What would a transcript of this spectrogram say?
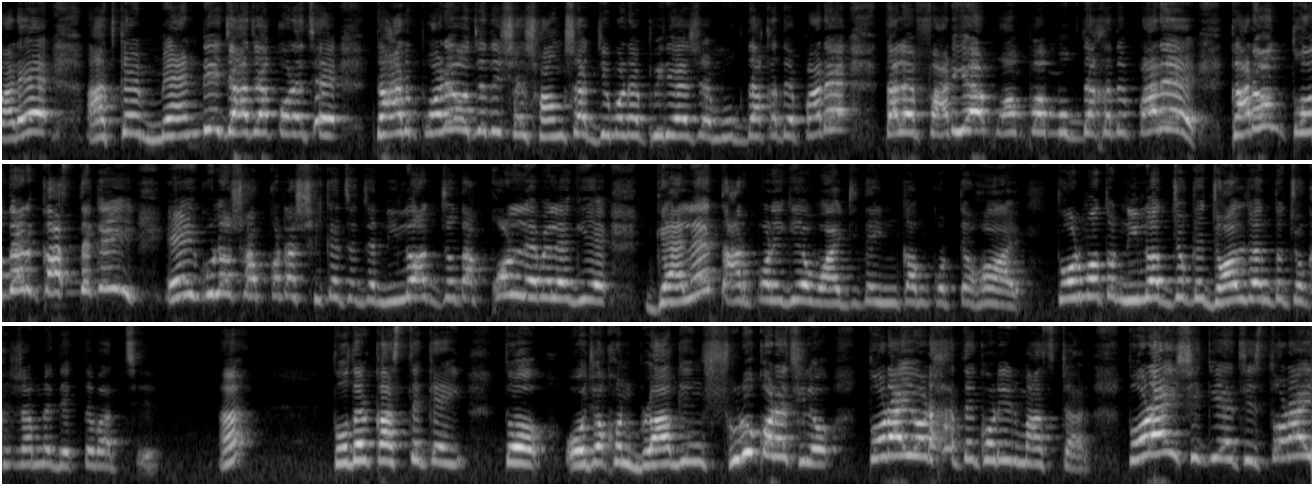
পারে, আজকে ম্যান্ডি যা যা করেছে, তারপরেও যদি সে সংসার জীবনে ফিরে এসে মুখ দেখাতে পারে, তাহলে ফারিয়া পম্পম মুখ দেখাতে পারে। কারণ তোদের কাছ থেকেই এইগুলো সবকটা শিখেছে যে নিলজ্জতা কোন লেভেলে গিয়ে গেলে তারপরে গিয়ে ওয়াইটিতে ইনকাম করতে হয়। তোর মতো নিলজ্জকে জলজান্ত চোখের সামনে দেখতে পাচ্ছে। হ্যাঁ? তোদের কাছ থেকেই তো ও যখন ব্লগিং শুরু করেছিল, তোরাই ওর হাতে করির মাস্টার তোরাই শিখিয়েছিস, তোরাই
